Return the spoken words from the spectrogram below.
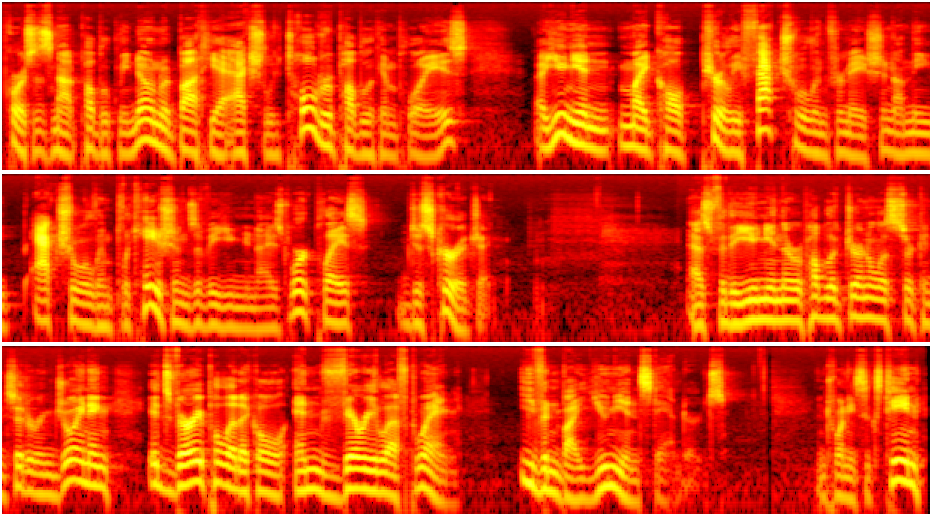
Of course, it's not publicly known what Bhatia actually told Republic employees, a union might call purely factual information on the actual implications of a unionized workplace discouraging. As for the union the Republic journalists are considering joining, it's very political and very left wing, even by union standards. In 2016,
